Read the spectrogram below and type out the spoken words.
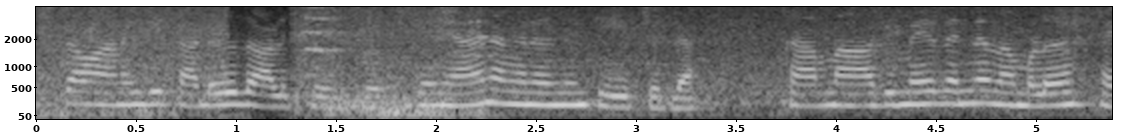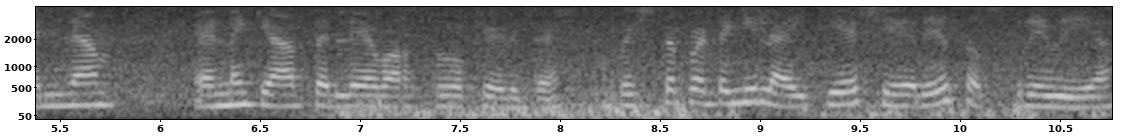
ഇഷ്ടമാണെങ്കിൽ കടുക് താളിച്ച് വെച്ചു. പക്ഷേ ഞാൻ അങ്ങനെയൊന്നും ചെയ്യത്തില്ല. കാരണം ആദ്യമേ തന്നെ നമ്മൾ എല്ലാം എണ്ണയ്ക്കകത്തല്ലേ വർക്കുമൊക്കെ എടുത്തേ. അപ്പോൾ ഇഷ്ടപ്പെട്ടെങ്കിൽ ലൈക്ക് ചെയ്യുക ഷെയർ ചെയ്യുക സബ്സ്ക്രൈബ് ചെയ്യുക.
